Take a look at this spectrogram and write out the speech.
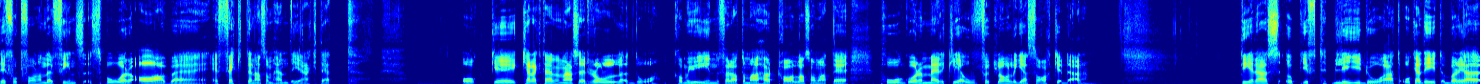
det fortfarande finns spår av eh, effekterna som hände i akt 1. Och eh, karaktärernas roll då kommer ju in för att de har hört talas om att det pågår märkliga oförklarliga saker där. Deras uppgift blir då att åka dit och börja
